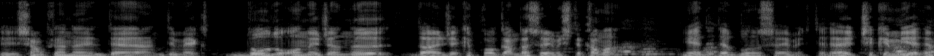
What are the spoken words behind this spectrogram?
e, şampiyonları değerlendirmek doğru olmayacağını daha önceki programda söylemiştik ama yine de, bunu söylemekte de çekinmeyelim.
